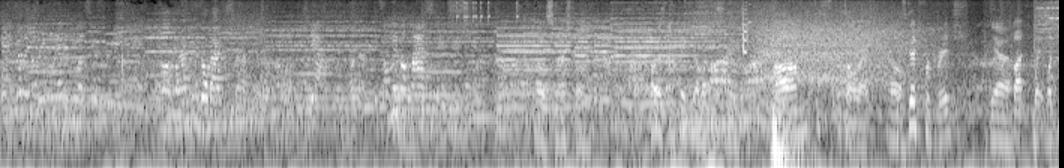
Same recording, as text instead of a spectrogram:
can't go to Dreamland unless you agree. Oh, but I can go back to Smash. Yeah. It's only the last stage. Oh, Smash Bros. How does MK feel about this game? Um, it's, it's alright. Oh. It's good for bridge, Yeah. but wait, what's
